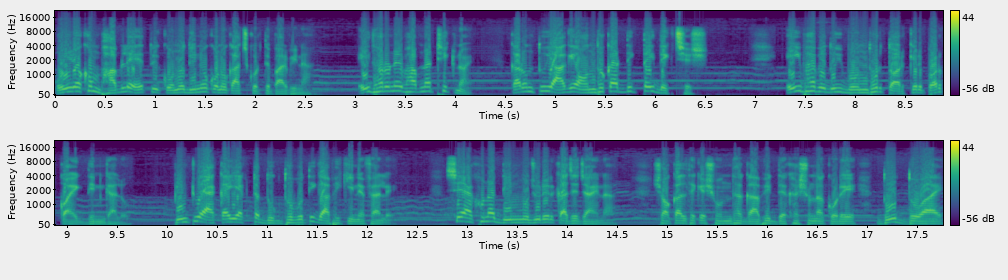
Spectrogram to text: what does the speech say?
ওই রকম ভাবলে তুই কোনোদিনও কোনো কাজ করতে পারবি না। এই ধরনের ভাবনা ঠিক নয়, কারণ তুই আগে অন্ধকার দিকটাই দেখছিস। এইভাবে দুই বন্ধুর তর্কের পর কয়েকদিন গেল। পিন্টু একাই একটা দুগ্ধবতী গাভী কিনে ফেলে। সে এখন আর দিনমজুরের কাজে যায় না। সকাল থেকে সন্ধ্যা গাভীর দেখাশোনা করে দুধ দোয়ায়।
